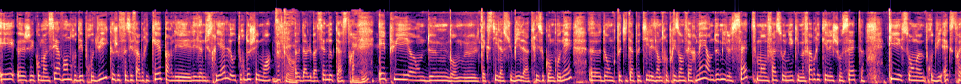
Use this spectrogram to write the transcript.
Et euh, j'ai commencé à vendre des produits que je faisais fabriquer par les, les industriels autour de chez moi D'accord. euh, dans le bassin de Castres. Mhm. Et puis, en deux, bon, euh, le textile a subi la crise qu'on connaît, euh, donc petit à petit, les entreprises ont fermé. En 2007, mon façonnier qui me fabriquait les chaussettes, qui sont un produit extra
